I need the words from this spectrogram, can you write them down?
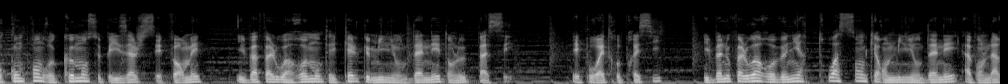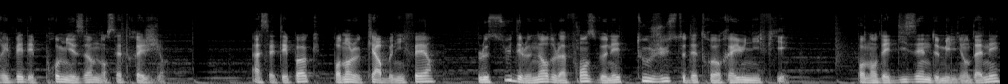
Pour comprendre comment ce paysage s'est formé, il va falloir remonter quelques millions d'années dans le passé. Et pour être précis, il va nous falloir revenir 340 millions d'années avant l'arrivée des premiers hommes dans cette région. À cette époque, pendant le Carbonifère, le sud et le nord de la France venaient tout juste d'être réunifiés. Pendant des dizaines de millions d'années,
